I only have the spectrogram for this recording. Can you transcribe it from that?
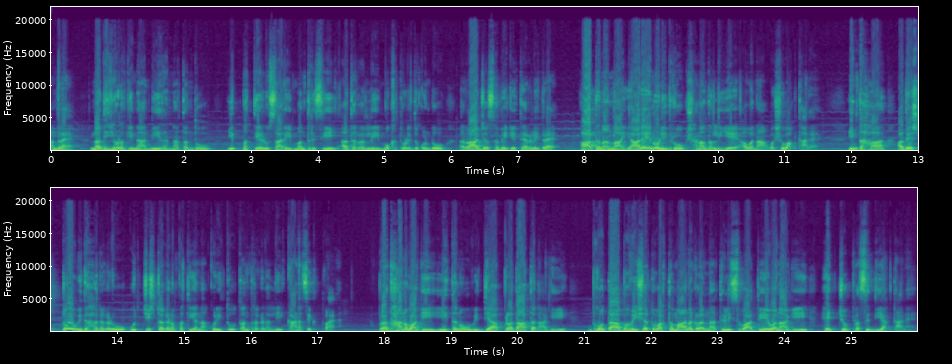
ಅಂದ್ರೆ ನದಿಯೊಳಗಿನ ನೀರನ್ನ ತಂದು ಇಪ್ಪತ್ತೇಳು ಸಾರಿ ಮಂತ್ರಿಸಿ ಅದರಲ್ಲಿ ಮುಖ ತೊಳೆದುಕೊಂಡು ರಾಜಸಭೆಗೆ ತೆರಳಿದ್ರೆ ಆತನನ್ನ ಯಾರೇ ನೋಡಿದ್ರೂ ಕ್ಷಣದಲ್ಲಿಯೇ ಅವನ ವಶವಾಗ್ತಾರೆ. ಇಂತಹ ಅದೆಷ್ಟೋ ವಿಧಾನಗಳು ಉಚ್ಚಿಷ್ಟ ಗಣಪತಿಯನ್ನ ಕುರಿತು ತಂತ್ರಗಳಲ್ಲಿ ಕಾಣಸಿಗುತ್ತವೆ ಪ್ರಧಾನವಾಗಿ ಈತನು ವಿದ್ಯಾ ಪ್ರದಾತನಾಗಿ ಭೂತ ಭವಿಷ್ಯತ್ ವರ್ತಮಾನಗಳನ್ನು ತಿಳಿಸುವ ದೇವನಾಗಿ ಹೆಚ್ಚು ಪ್ರಸಿದ್ಧಿಯಾಗ್ತಾನೆ.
